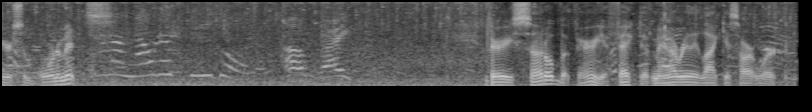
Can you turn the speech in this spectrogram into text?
Here's some ornaments. Very subtle, but very effective, man. I really like this artwork.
